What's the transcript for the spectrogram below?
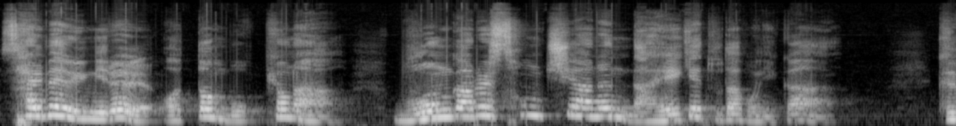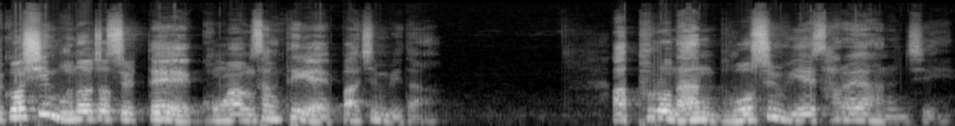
삶의 의미를 어떤 목표나 무언가를 성취하는 나에게 두다 보니까 그것이 무너졌을 때 공황 상태에 빠집니다. 앞으로 난 무엇을 위해 살아야 하는지,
